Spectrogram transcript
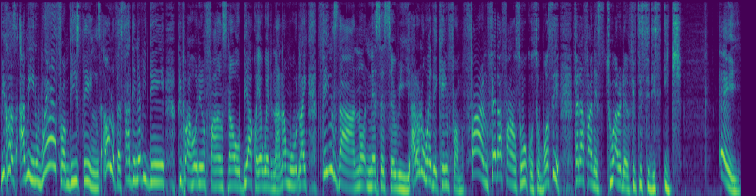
Because I mean, where from these things, all of a sudden every day people are holding fans now, be a wedding I'm like things that are not necessary. I don't know where they came from. Fan, feather fans, so mostly feather fan is 250 cedis each. Hey,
